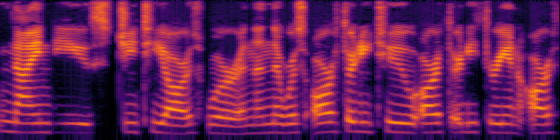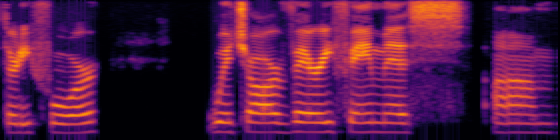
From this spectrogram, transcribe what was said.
90s GTRs were. And then there was R32, R33, and R34, which are very famous um,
